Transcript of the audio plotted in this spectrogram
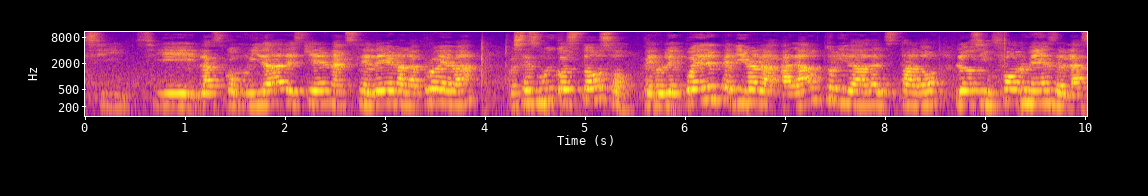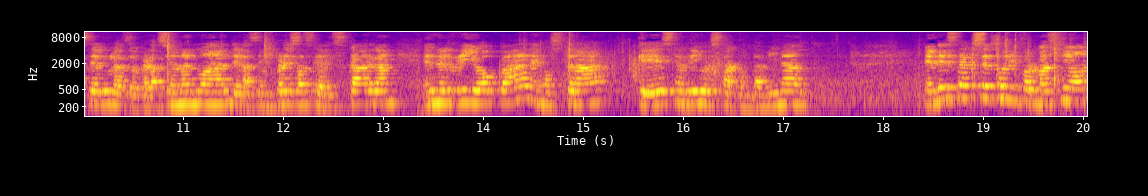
Si, las comunidades quieren acceder a la prueba, pues es muy costoso, pero le pueden pedir a la, a autoridad, al Estado, los informes de las cédulas de operación anual de las empresas que descargan en el río para demostrar que ese río está contaminado. En este acceso a la información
